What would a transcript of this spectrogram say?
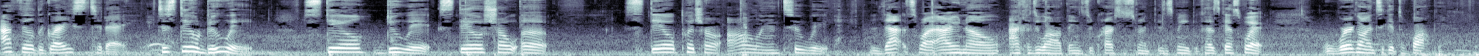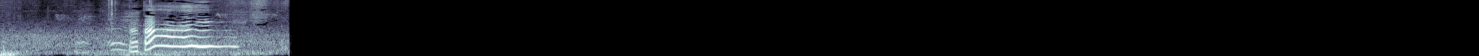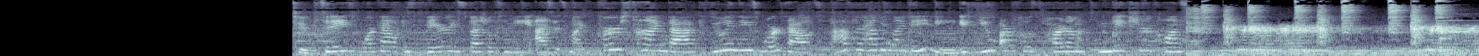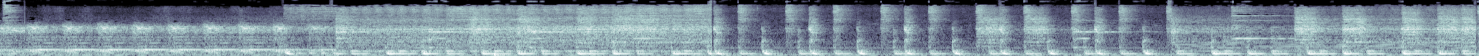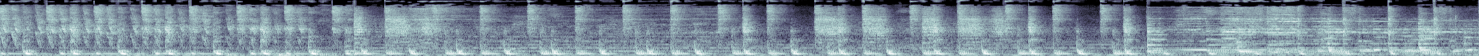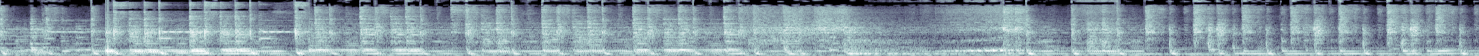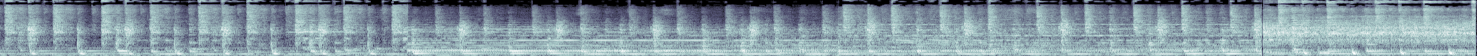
I feel the grace today to still do it. Still do it. Still show up. Still put your all into it. That's why I know I can do all things through Christ who strengthens me. Because guess what? We're going to get to walking. Bye-bye. Today's workout is very special to me as it's my first time back doing these workouts after having my baby. If you are postpartum, make sure to contact.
